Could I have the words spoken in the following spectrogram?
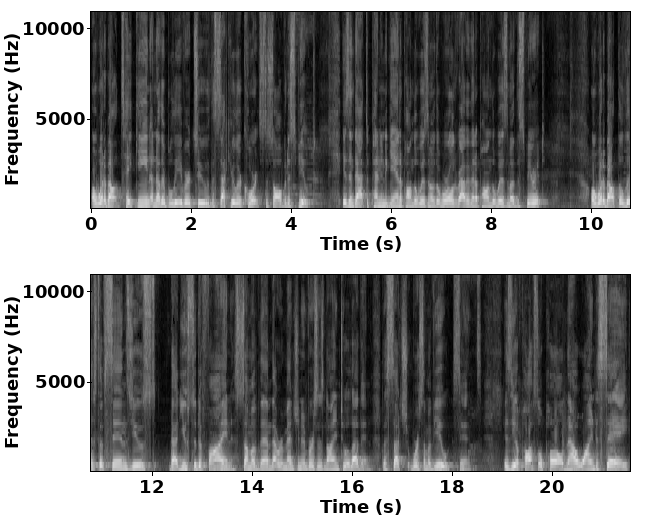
Or what about taking another believer to the secular courts to solve a dispute? Isn't that depending again upon the wisdom of the world rather than upon the wisdom of the Spirit? Or what about the list of sins used that used to define some of them that were mentioned in verses 9 to 11? The such were some of you sins. Is the Apostle Paul now wanting to say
